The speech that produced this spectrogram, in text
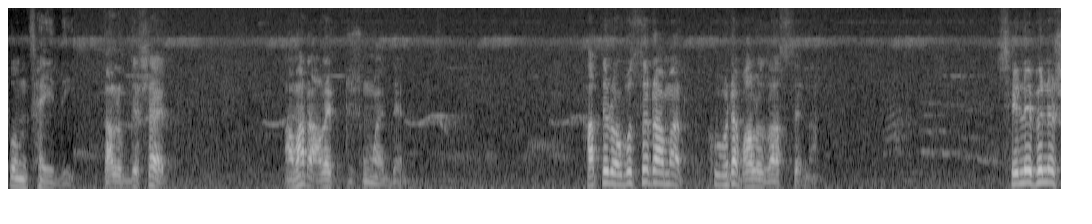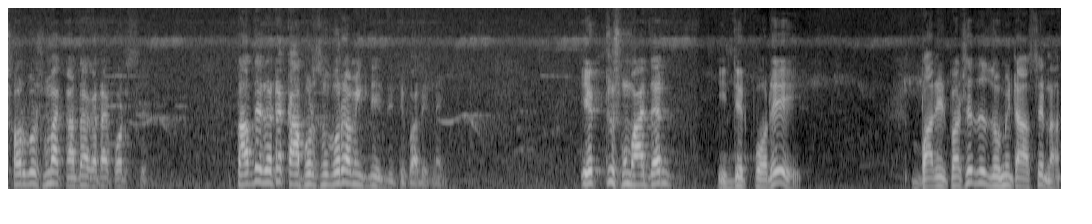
পৌঁছাই দিই। তালুকদার সাহেব, আমার আর একটু সময় দেন। হাতের অবস্থাটা আমার খুব একটা ভালো যাচ্ছে না। ছেলে ফেলে সর্বসময় কাঁটা কাটা করছে। তাদের একটা কাপড় চোপড় আমি কিনে দিতে পারি নাই। একটু সময় দেন। ঈদের পরে বাড়ির পাশে যে জমিটা আছে না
